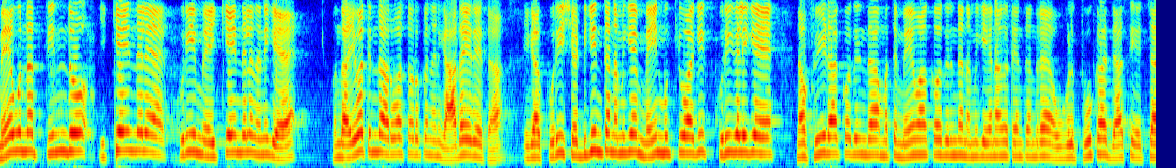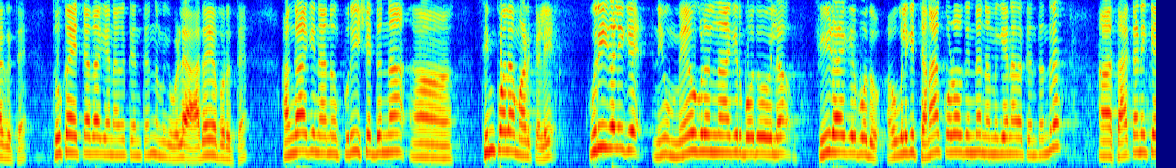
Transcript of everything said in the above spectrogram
ಮೇವನ್ನ ತಿಂದು ಇಕ್ಕೆಯಿಂದಲೇ, ಕುರಿ ಇಕ್ಕೆಯಿಂದಲೇ ನನಗೆ ಒಂದು ಐವತ್ತರಿಂದ ಅರವತ್ತು ಸಾವಿರ ರೂಪಾಯಿ ನನಗೆ ಆದಾಯ ಇದೆ ಸರ್. ಈಗ ಕುರಿ ಶೆಡ್ಗಿಂತ ನಮಗೆ ಮೇನ್ ಮುಖ್ಯವಾಗಿ ಕುರಿಗಳಿಗೆ ನಾವು ಫೀಡ್ ಹಾಕೋದ್ರಿಂದ ಮತ್ತು ಮೇವು ಹಾಕೋದ್ರಿಂದ ನಮಗೆ ಏನಾಗುತ್ತೆ ಅಂತಂದರೆ ಅವುಗಳ ತೂಕ ಜಾಸ್ತಿ ಹೆಚ್ಚಾಗುತ್ತೆ. ತೂಕ ಹೆಚ್ಚಾದಾಗ ಏನಾಗುತ್ತೆ ಅಂತಂದ್ರೆ ನಮಗೆ ಒಳ್ಳೆ ಆದಾಯ ಬರುತ್ತೆ. ಹಂಗಾಗಿ ನಾನು ಕುರಿ ಶೆಡ್ಡನ್ನು ಸಿಂಪಲಾಗಿ ಮಾಡ್ಕೊಳ್ಳಿ. ಕುರಿಗಳಿಗೆ ನೀವು ಮೇವುಗಳನ್ನಾಗಿರ್ಬೋದು ಇಲ್ಲ ಫೀಡ್ ಆಗಿರ್ಬೋದು, ಅವುಗಳಿಗೆ ಚೆನ್ನಾಗಿ ಕೊಡೋದ್ರಿಂದ ನಮಗೆ ಏನಾಗುತ್ತೆ ಅಂತಂದರೆ ಸಾಕಾಣಿಕೆ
